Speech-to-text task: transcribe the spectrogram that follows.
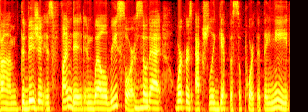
um, division is funded and well resourced mm -hmm. so mm-hmm. that workers actually get the support that they need.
